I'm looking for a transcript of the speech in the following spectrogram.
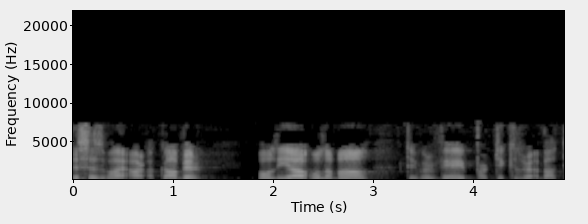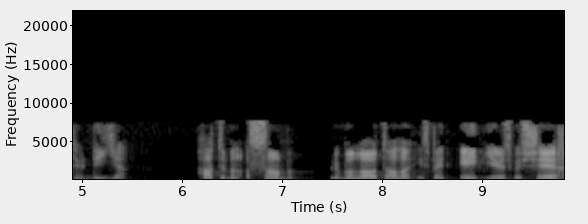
This is why our akabir, awliya, ulama, they were very particular about their niyyah. Hatim al-Assam, Rimullah Ta'ala, he spent eight years with Shaykh.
